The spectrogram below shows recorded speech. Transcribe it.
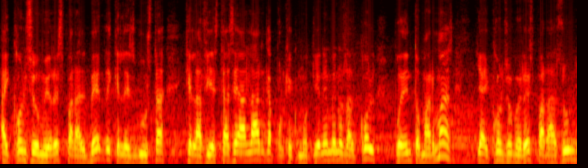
Hay consumidores para el verde que les gusta que la fiesta sea larga porque como tiene menos alcohol pueden tomar más. Y hay consumidores para azul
